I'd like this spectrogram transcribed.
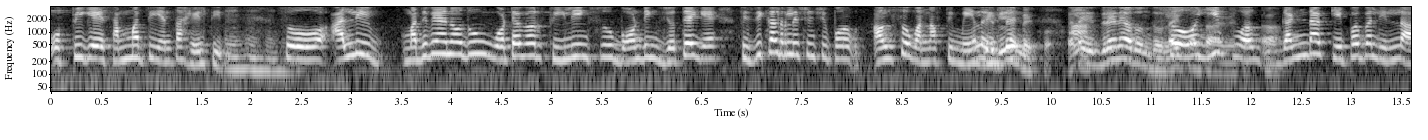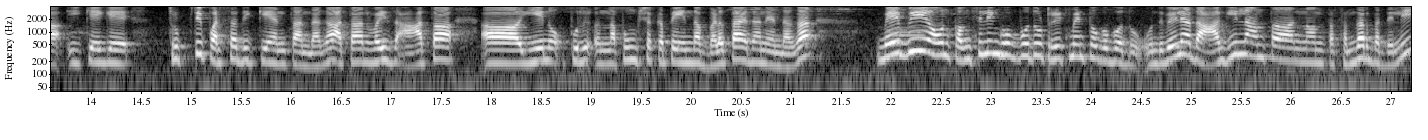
ಒಪ್ಪಿಗೆ ಸಮ್ಮತಿ ಅಂತ ಹೇಳ್ತೀವಿ. ಸೊ ಅಲ್ಲಿ ಮದುವೆ ಅನ್ನೋದು ವಾಟ್ ಎವರ್ ಫೀಲಿಂಗ್ಸು ಬಾಂಡಿಂಗ್ ಜೊತೆಗೆ physical relationship also one of the main so if ಗಂಡ ಕೇಪಬಲ್ ಇಲ್ಲ ಈಕೆಗೆ ತೃಪ್ತಿ ಪಡಿಸೋದಿಕ್ಕೆ ಅಂತ ಅಂದಾಗ ಅಥರ್ವೈಸ್ ಆತ ಏನು ಪುರು ನಪುಂಸಕತೆಯಿಂದ ಬಳತಾ ಇದ್ದಾನೆ ಅಂದಾಗ ಮೇ ಬಿ ಅವ್ನು ಕೌನ್ಸಿಲಿಂಗ್ ಹೋಗ್ಬೋದು ಟ್ರೀಟ್ಮೆಂಟ್ ತೊಗೋಬೋದು. ಒಂದು ವೇಳೆ ಅದು ಆಗಿಲ್ಲ ಅಂತ ಅನ್ನೋಂಥ ಸಂದರ್ಭದಲ್ಲಿ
